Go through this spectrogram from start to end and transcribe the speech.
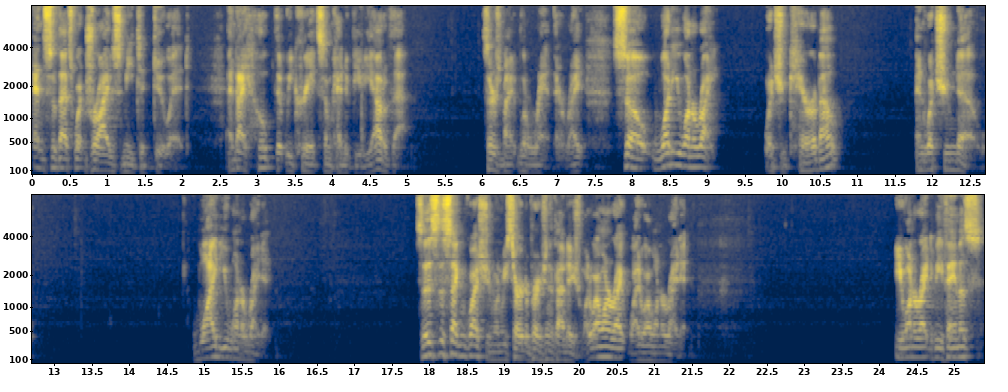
And so that's what drives me to do it. And I hope that we create some kind of beauty out of that. So there's my little rant there, right? So, what do you want to write? What you care about and what you know. Why do you want to write it? So, this is the second question when we started approaching the foundation. What do I want to write? Why do I want to write it? You want a right to be famous?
